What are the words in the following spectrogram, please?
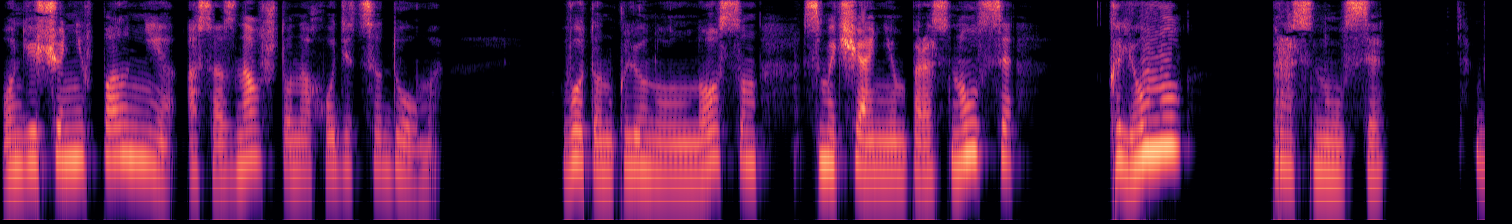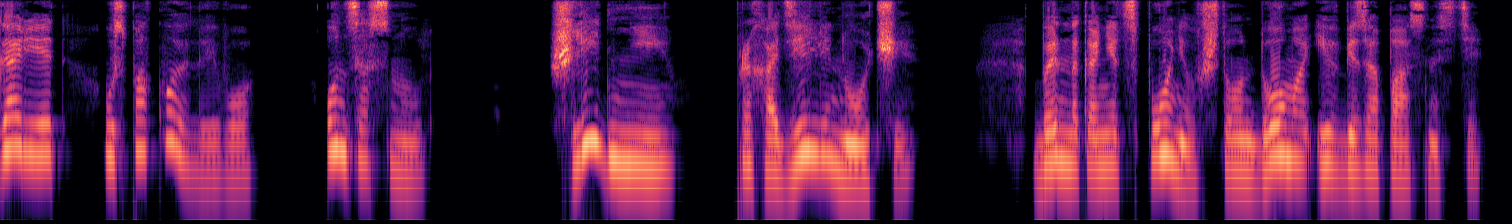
Он еще не вполне осознал, что находится дома. Вот он клюнул носом, с мычанием проснулся, клюнул, проснулся. Гарриет успокоила его. Он заснул. Шли дни, проходили ночи. Бен наконец понял, что он дома и в безопасности.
